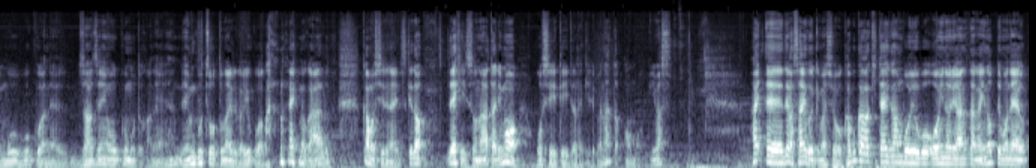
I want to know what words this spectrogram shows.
もう僕はね、座禅を組むとかね、念仏を唱えるかよくわからないのがあるかもしれないですけど、ぜひそのあたりも教えていただければなと思います。はい、えー、では最後いきましょう。株価は期待願望予防、お祈りあなたが祈ってもね、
